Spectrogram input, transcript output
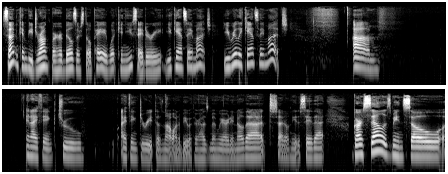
Sutton can be drunk, but her bills are still paid. What can you say, Dorit? You can't say much. You really can't say much. Um, and I think true. I think Dorit does not want to be with her husband. We already know that. I don't need to say that. Garcelle is being so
